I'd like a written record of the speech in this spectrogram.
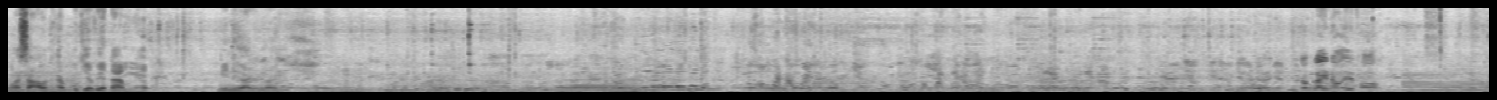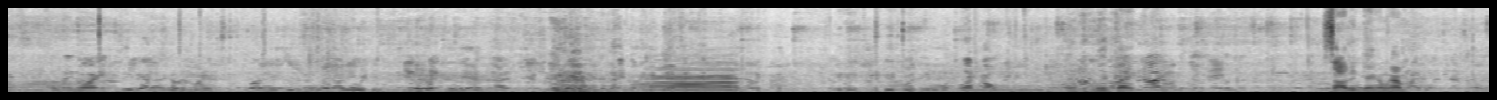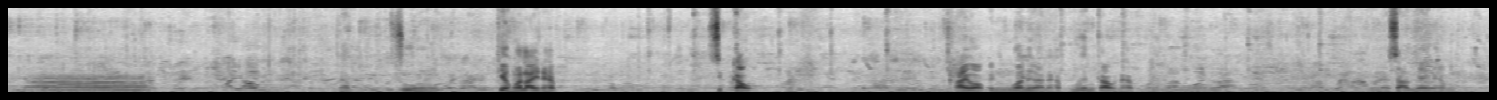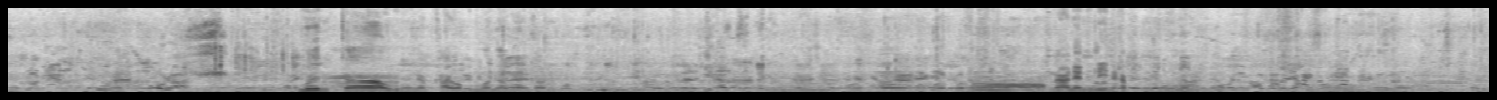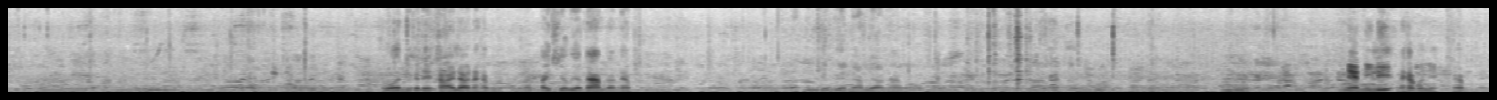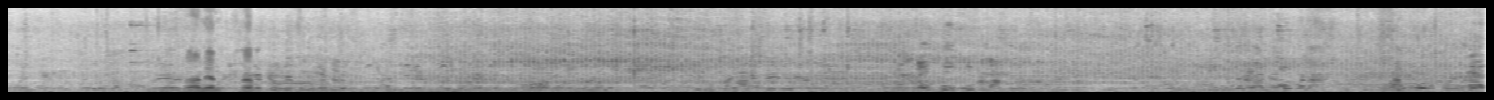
ว่าสาวนะครับไปเที่ยวเวียดนามนะครับ มีเหนือนิดหน่อย กำ ไรน้อยพอกำไรน้อยสี่เพียงอะไรก็หน่อยก็ดีขึ้นหูใจอยู่เพียงอ้วนเก่าหมื่นเก่าสาวแดงๆงามๆครับสูงเที่ยงหัวไหล่นะครับสิบเก่านะขายออกเป็นงัวเนื้อนะครับหมื่นเก่านะครับ นะสาวใหญ่นะครับหมื่นเก้านะครับขายออกเป็นงัวเนื้อหมื่นเก่านะครับน้าแน่นนี่ลีนะครับนะครับโอ้อันนี้ก็ได้ขายแล้วนะครับ ไปเที่ยวเวียดนามแล้วนะครับไปเที่ยวเวียดนามแล้วนะครับ แน่นนิลินะครับวันนี้ครับน้าแน่นนะครับเก้าผูกพูดมัน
